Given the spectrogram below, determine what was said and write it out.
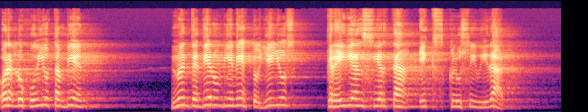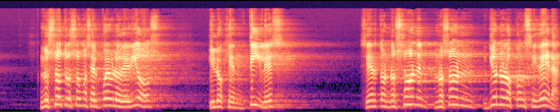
Ahora, los judíos también no entendieron bien esto y ellos creían cierta exclusividad. Nosotros somos el pueblo de Dios y los gentiles, ¿cierto? No son, no son, Dios no los considera.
